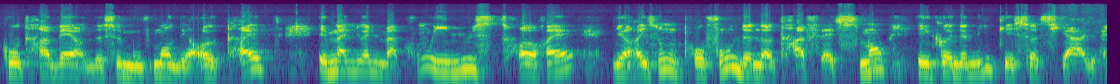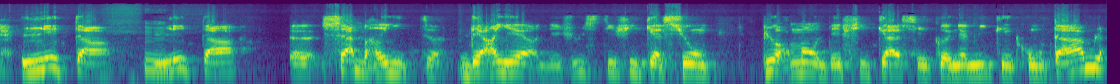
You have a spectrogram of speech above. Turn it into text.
qu'au travers de ce mouvement des retraites, Emmanuel Macron illustrerait les raisons profondes de notre affaissement économique et social. L'État, hmm. l'État euh, s'abrite derrière des justifications purement d'efficace économique et comptable,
